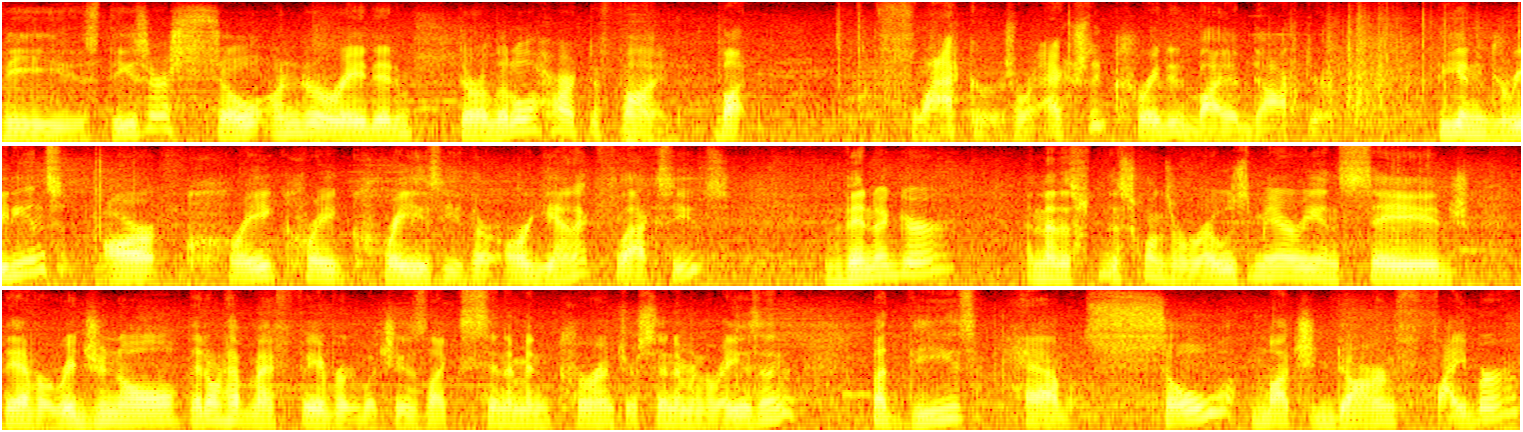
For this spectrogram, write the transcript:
these. These are so underrated. They're a little hard to find, but flackers were actually created by a doctor. The ingredients are cray cray crazy. They're organic flax seeds, vinegar, and then this, this one's rosemary and sage. They have original. They don't have my favorite, which is like cinnamon currant or cinnamon raisin. But these have so much darn fiber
